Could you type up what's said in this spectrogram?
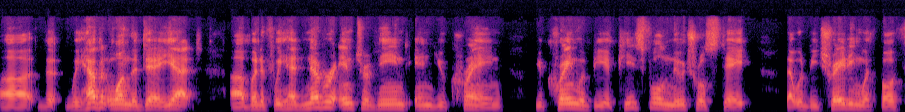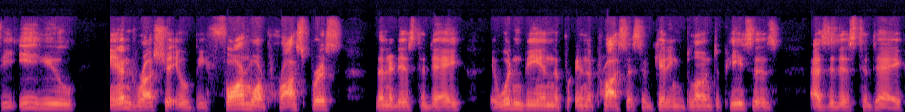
Uh, that we haven't won the day yet, uh, but if we had never intervened in Ukraine, Ukraine would be a peaceful, neutral state that would be trading with both the EU and Russia. It would be far more prosperous than it is today. It wouldn't be in the in the process of getting blown to pieces as it is today.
